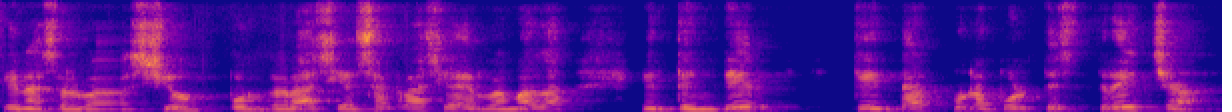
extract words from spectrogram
en la salvación por gracia, esa gracia derramada entender que entrar por la puerta estrecha,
